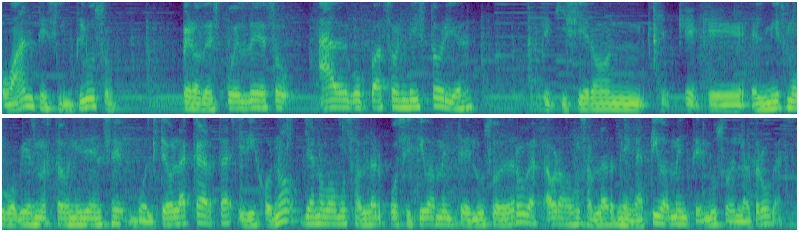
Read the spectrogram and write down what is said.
o antes incluso. Pero después de eso, algo pasó en la historia que quisieron que, el mismo gobierno estadounidense volteó la carta y dijo, no, ya no vamos a hablar positivamente del uso de drogas, ahora vamos a hablar negativamente del uso de las drogas.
